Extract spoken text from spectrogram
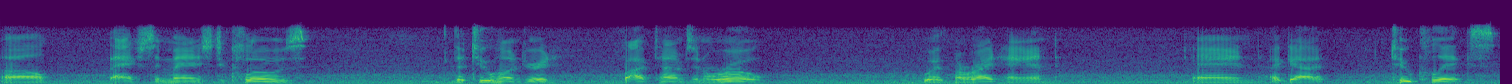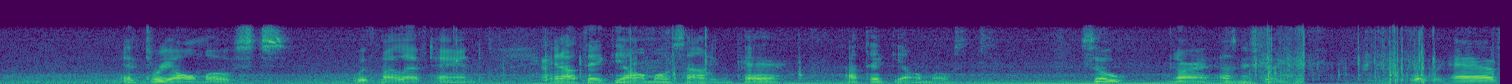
Um, actually managed to close the 200 five times in a row with my right hand, and I got two clicks and three almosts with my left hand. And I'll take the almost. I don't even care. I'll take the almost. So, all right, I was going to show you here. What we have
